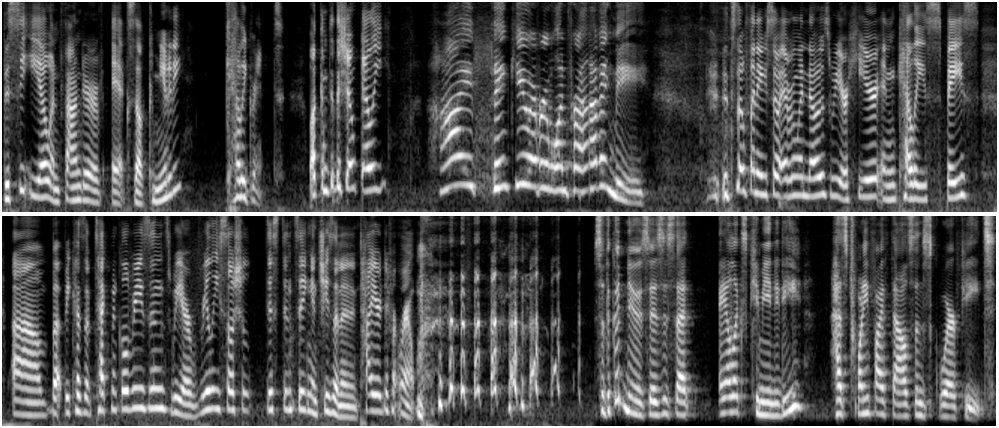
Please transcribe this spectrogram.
the CEO and founder of ALX Community, Kelly Grant. Welcome to the show, Kelly. Hi, thank you everyone for having me. It's so funny. So everyone knows we are here in Kelly's space, um, but because of technical reasons, we are really social distancing, and she's in an entire different room. so the good news is is that ALX Community has 25,000 square feet.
